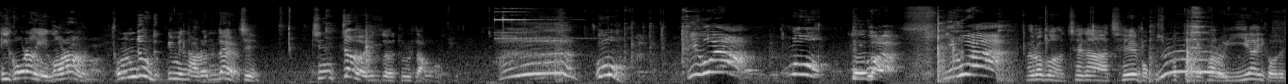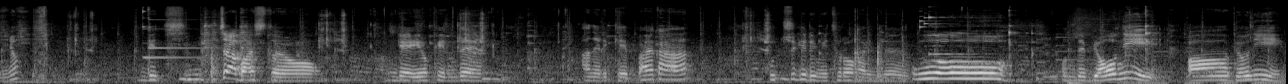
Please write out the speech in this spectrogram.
이거랑 이거랑 엄청 느낌이 다른데 그치? 진짜 맛있어요 둘 다. 어머 이거야! 어! 대박. 이거야! 여러분, 제가 제일 먹고 싶었던 게 바로 이 아이거든요. 이게 진짜 맛있어요. 이게 이렇게 있는데, 안에 이렇게 빨간 고추기름이 들어가 있는 우와. 건데, 면이, 아, 면이,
